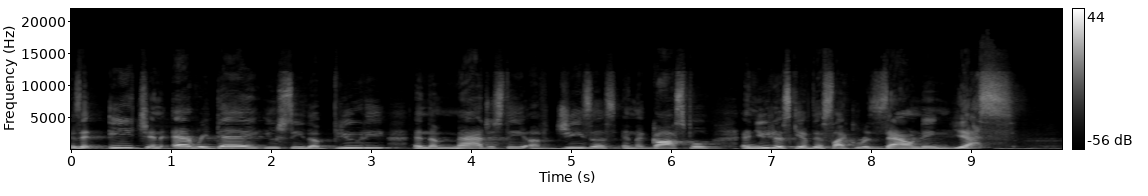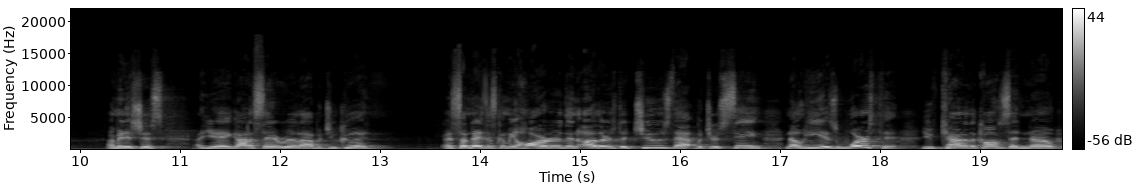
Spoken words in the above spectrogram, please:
is that each and every day you see the beauty and the majesty of Jesus in the gospel, and you just give this like resounding yes. I mean, it's just, you ain't got to say it real loud, but you could. And some days it's going to be harder than others to choose that, but you're seeing, no, he is worth it. You've counted the cost and said, no,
